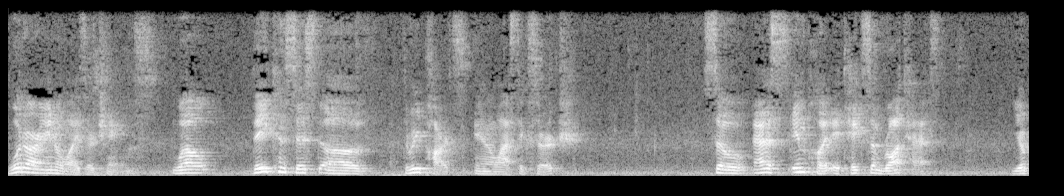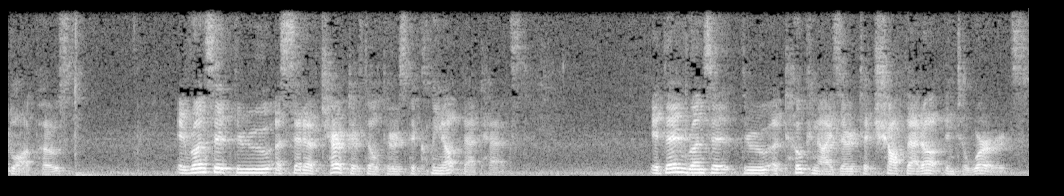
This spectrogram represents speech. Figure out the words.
what are analyzer chains? Well, they consist of three parts in Elasticsearch. So, as input, it takes some raw text, your blog post. It runs it through a set of character filters to clean up that text. It then runs it through a tokenizer to chop that up into words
